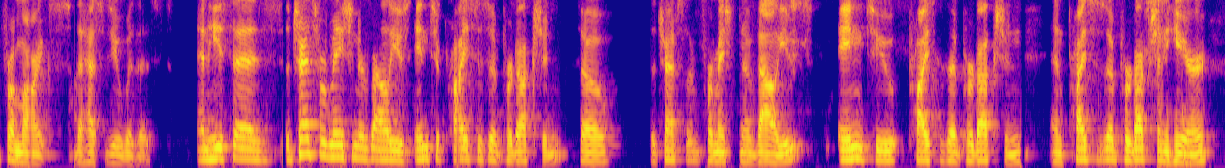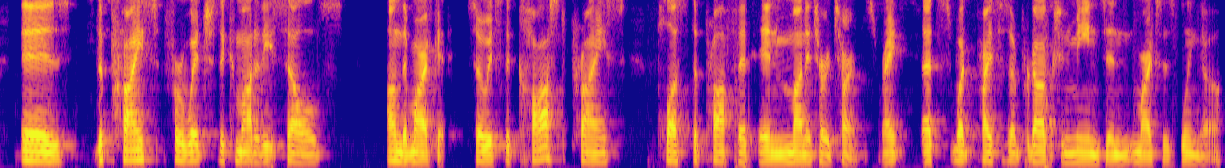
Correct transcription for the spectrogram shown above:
from Marx that has to do with this. And he says the transformation of values into prices of production. So the transformation of values into prices of production. And prices of production here is the price for which the commodity sells on the market. So it's the cost price plus the profit in monetary terms, right? That's what prices of production means in Marx's lingo.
